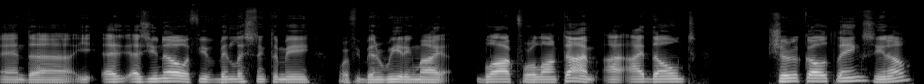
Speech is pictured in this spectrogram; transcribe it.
And uh, as, as you know, if you've been listening to me or if you've been reading my blog for a long time, I, I don't sugarcoat things. You know,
